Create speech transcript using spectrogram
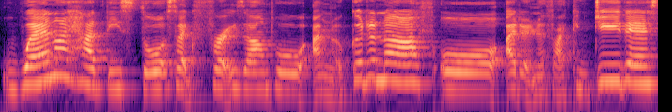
when I had these thoughts, like for example, I'm not good enough or I don't know if I can do this,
